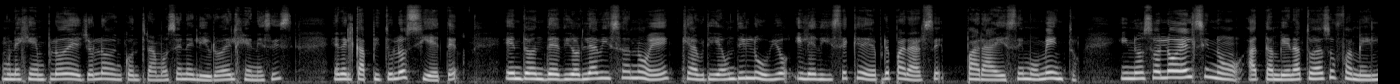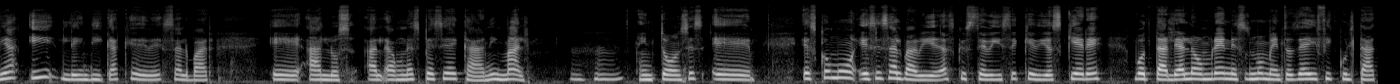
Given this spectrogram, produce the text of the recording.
Un ejemplo de ello lo encontramos en el libro del Génesis, en el capítulo 7, en donde Dios le avisa a Noé que habría un diluvio y le dice que debe prepararse para ese momento. Y no solo él, sino también a toda su familia y le indica que debe salvar eh, a, los, a, una especie de cada animal. Entonces, eh, es como ese salvavidas que usted dice que Dios quiere botarle al hombre en esos momentos de dificultad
